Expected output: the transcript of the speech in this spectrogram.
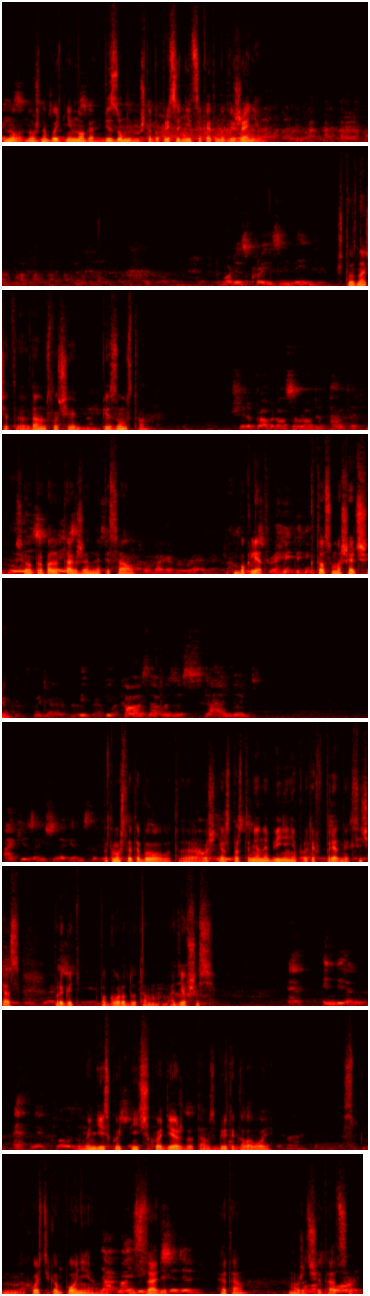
ну, нужно быть немного безумным, чтобы присоединиться к этому движению. Что значит в данном случае безумство? Шила Прабхупада также написал буклет «Кто сумасшедший?». Потому что это было вот, э, очень распространенное обвинение против преданных. Сейчас прыгать по городу, там, одевшись в индийскую этническую одежду, там, с бритой головой, с хвостиком пони сзади, это может считаться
